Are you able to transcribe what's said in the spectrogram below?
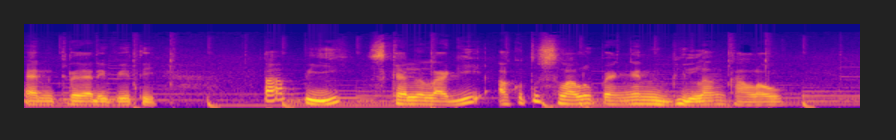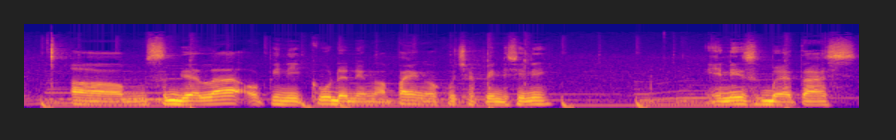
and creativity. Tapi sekali lagi aku tuh selalu pengen bilang kalau um, segala opiniku dan yang apa yang aku ucapin di sini ini sebatas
